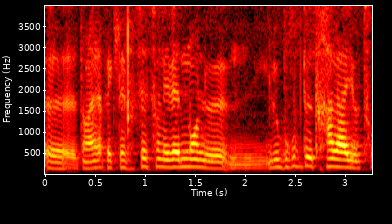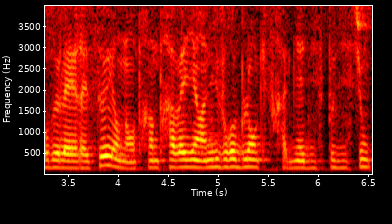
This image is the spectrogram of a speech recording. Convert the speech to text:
euh, avec l'association L'événement le, le, groupe de travail autour de la RSE et on est en train de travailler un livre blanc qui sera mis à disposition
